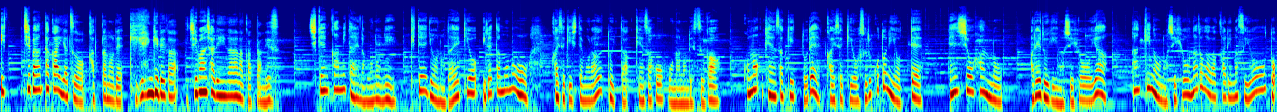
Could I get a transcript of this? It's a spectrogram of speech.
一一番高いやつを買ったので、期限切れが一番シャリにならなかったんです。試験管みたいなものに規定量の唾液を入れたものを解析してもらうといった検査方法なのですが、この検査キットで解析をすることによって、炎症反応、アレルギーの指標や肝機能の指標などがわかりますよと。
